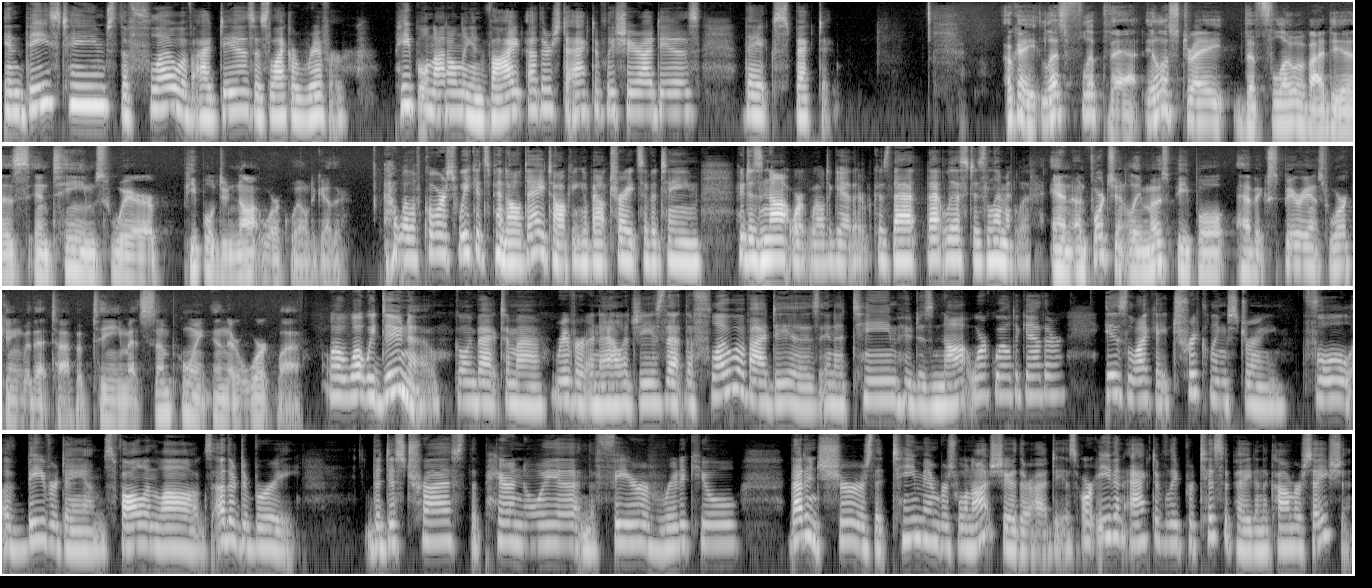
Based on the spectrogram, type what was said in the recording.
In these teams, the flow of ideas is like a river. People not only invite others to actively share ideas, they expect it. Okay, let's flip that. Illustrate the flow of ideas in teams where people do not work well together. Well, of course, we could spend all day talking about traits of a team who does not work well together because that, that list is limitless. And unfortunately, most people have experienced working with that type of team at some point in their work life. Well, what we do know, going back to my river analogy, is that the flow of ideas in a team who does not work well together is like a trickling stream full of beaver dams, fallen logs, other debris the distrust, the paranoia, and the fear of ridicule, that ensures that team members will not share their ideas or even actively participate in the conversation.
